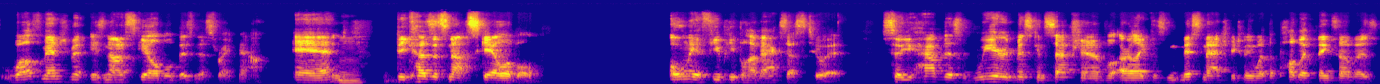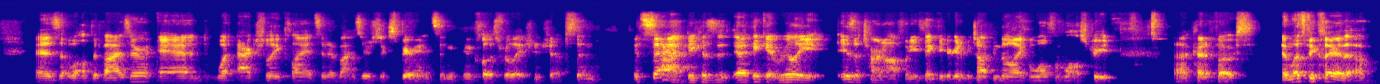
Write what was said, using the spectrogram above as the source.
wealth management is not a scalable business right now. And mm. because it's not scalable, only a few people have access to it. So you have this weird misconception of, or like this mismatch between what the public thinks of as as a wealth advisor and what actually clients and advisors experience in, in close relationships. And it's sad because I think it really is a turnoff when you think that you're going to be talking to like a Wolf of Wall Street uh, kind of folks. And let's be clear though,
